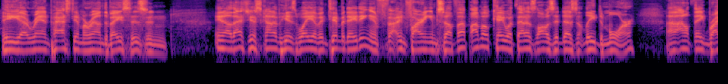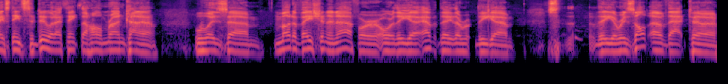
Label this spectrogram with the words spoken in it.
he uh, ran past him around the bases, and you know that's just kind of his way of intimidating and, f- and firing himself up. I'm okay with that as long as it doesn't lead to more. Uh, I don't think Bryce needs to do it. I think the home run kind of was um, motivation enough, or or the uh, the the the, uh, the result of that uh,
